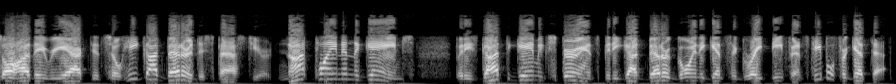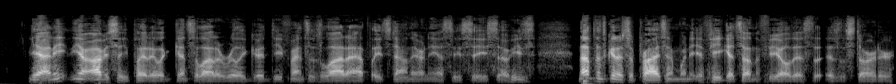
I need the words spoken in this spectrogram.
saw how they reacted, so he got better this past year. Not playing in the games, but he's got the game experience, but he got better going against a great defense. People forget that. Yeah, and he, you know, obviously he played against a lot of really good defenses, a lot of athletes down there in the SEC. So he's nothing's going to surprise him when if he gets on the field as the, as a starter.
